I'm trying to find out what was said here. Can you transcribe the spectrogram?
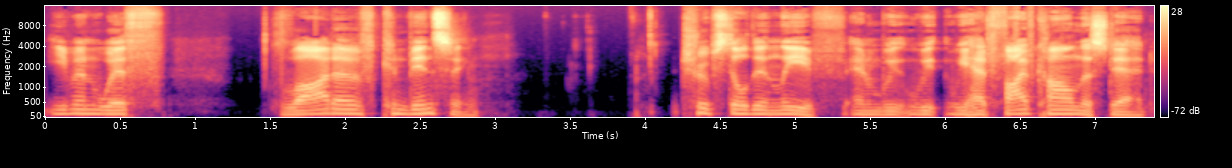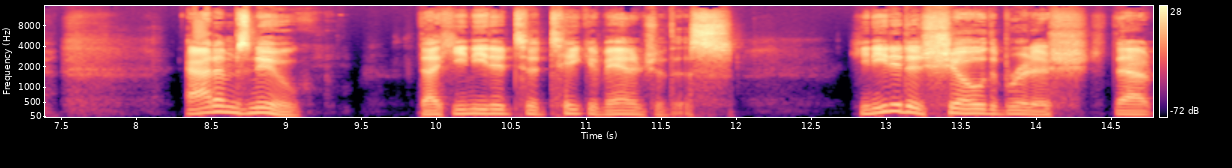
even with a lot of convincing. Troops still didn't leave, and we, we, we had five colonists dead. Adams knew that he needed to take advantage of this. He needed to show the British that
